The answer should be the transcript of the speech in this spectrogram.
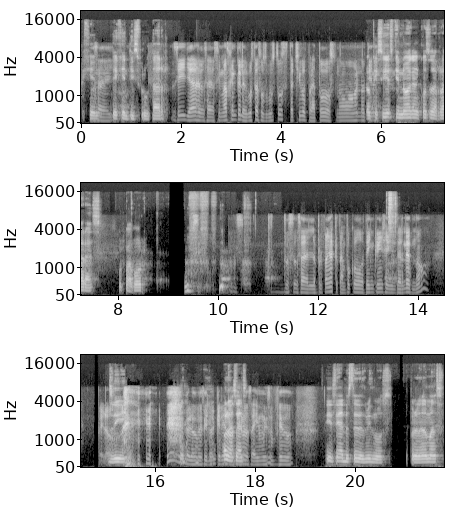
dejen, sea, dejen disfrutar. Sí, ya, o sea, si más gente les gusta sus gustos, está chido para todos. No, no Lo que sí es que no hagan cosas raras, por favor. Pues, o sea, la preferencia es que tampoco den cringe en internet, ¿no? Pero, Sí. pero pues, si lo quieren Bueno, o sea, hacer, pues ahí muy su pedo. Sí, sean ustedes mismos, pero nada más.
